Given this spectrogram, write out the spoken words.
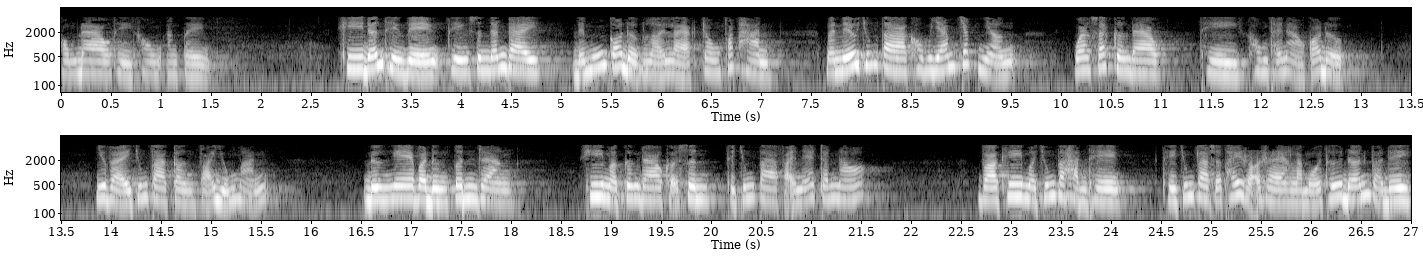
không đau thì không ăn tiền. Khi đến thiền viện thiền sinh đến đây để muốn có được lợi lạc trong pháp hành. Mà nếu chúng ta không dám chấp nhận quan sát cơn đau thì không thể nào có được. Như vậy chúng ta cần phải dũng mãnh. Đừng nghe và đừng tin rằng khi mà cơn đau khởi sinh thì chúng ta phải né tránh nó. Và khi mà chúng ta hành thiền thì chúng ta sẽ thấy rõ ràng là mọi thứ đến và đi,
